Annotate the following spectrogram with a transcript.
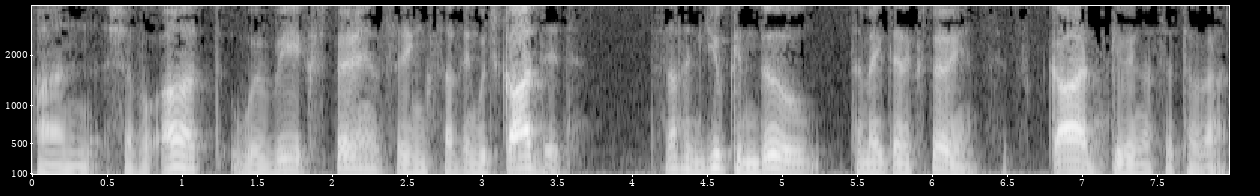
on Shavuot, we're re-experiencing something which God did. There's nothing you can do to make that experience. It's God's giving us the Torah.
